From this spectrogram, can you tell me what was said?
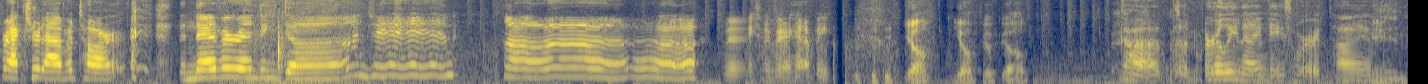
Fractured Avatar. the never ending dungeon. Ah. It makes me very happy. Yup, yup, yup, yup. Okay, God, the early 90s were a time. And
